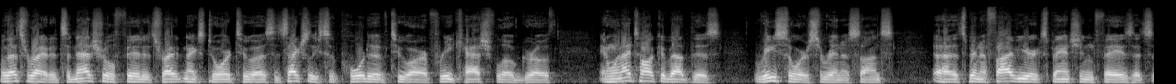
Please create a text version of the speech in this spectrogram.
Well, that's right. It's a natural fit. It's right next door to us. It's actually supportive to our free cash flow growth. And when I talk about this resource renaissance, uh, it's been a five year expansion phase that's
